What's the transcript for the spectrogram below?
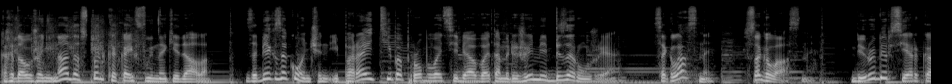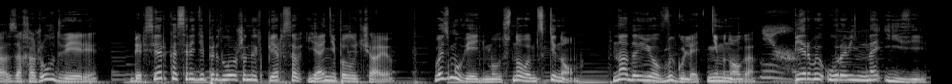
Когда уже не надо, столько кайфы накидала. Забег закончен и пора идти попробовать себя в этом режиме без оружия. Согласны? Согласны. Беру берсерка, захожу в двери. Берсерка среди предложенных персов я не получаю. Возьму ведьму с новым скином. Надо ее выгулять немного. Первый уровень на изи.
